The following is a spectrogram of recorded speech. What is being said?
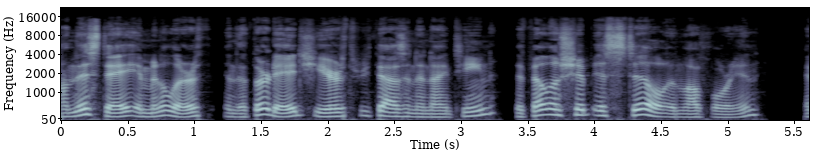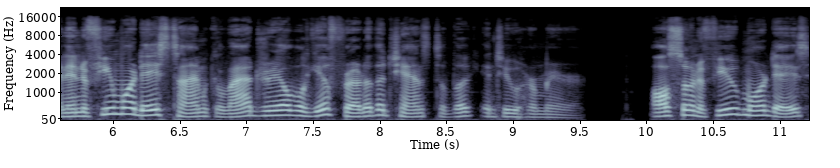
on this day in Middle Earth, in the Third Age, year 3019, the Fellowship is still in Lothlorien, and in a few more days' time, Galadriel will give Frodo the chance to look into her mirror. Also, in a few more days,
